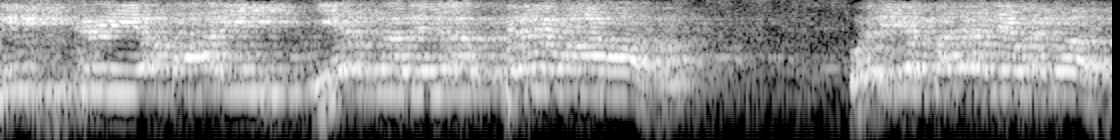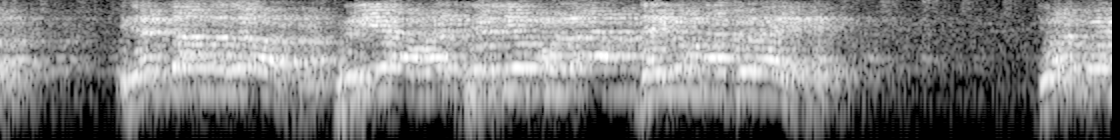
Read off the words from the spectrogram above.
നിഷ്ക്രിയമായി എന്നതിന് തെളിവാണ്. ഒരിക്കൽ പരാജയപ്പെട്ടു രണ്ടാമത് പ്രിയ വാത്സല്യമുള്ള ദൈവമക്കളെ ജോർപ്പോൾ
